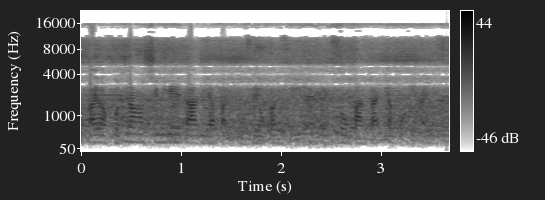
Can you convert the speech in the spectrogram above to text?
今回はこちらのシミュレーターでやっぱり補正をかけているのでそう簡単にはこけないです。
